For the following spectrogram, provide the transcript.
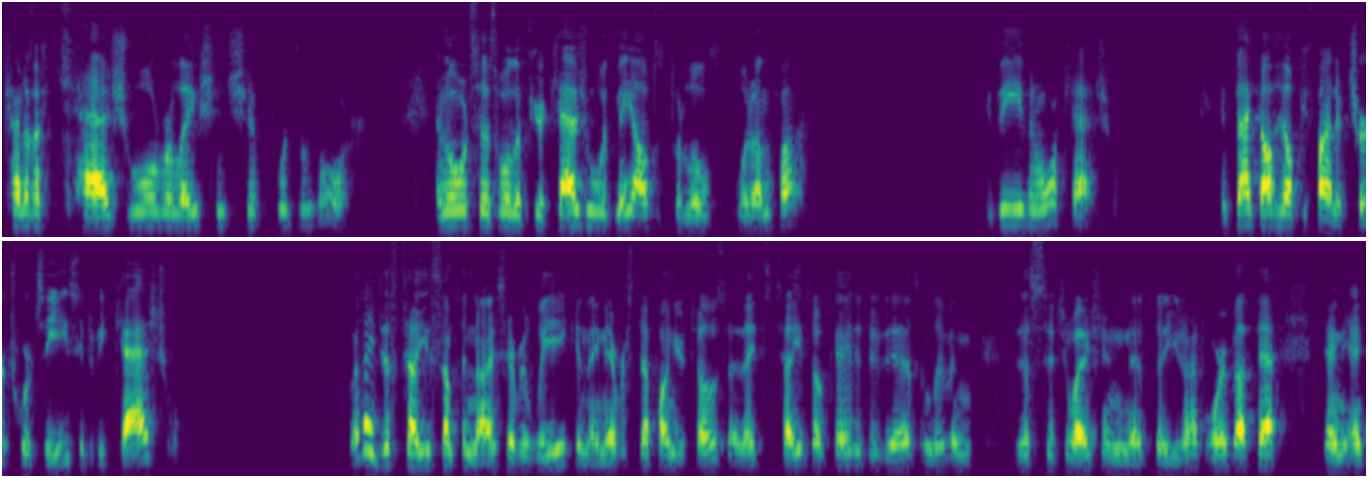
kind of a casual relationship with the Lord. And the Lord says, well, if you're casual with me, I'll just put a little wood on the fire. You'd be even more casual. In fact, I'll help you find a church where it's easy to be casual. Where they just tell you something nice every week and they never step on your toes. They tell you it's okay to do this and live in this situation that you don't have to worry about that. And, and,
